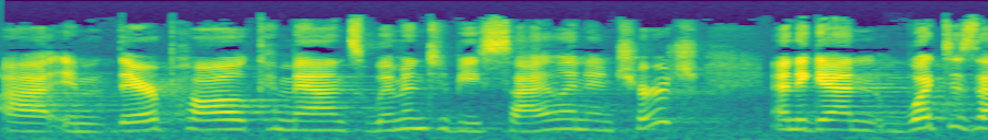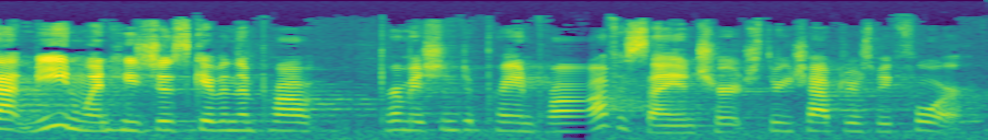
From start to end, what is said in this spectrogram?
uh, in there, Paul commands women to be silent in church. And again, what does that mean when he's just given them pro- permission to pray and prophesy in church three chapters before?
